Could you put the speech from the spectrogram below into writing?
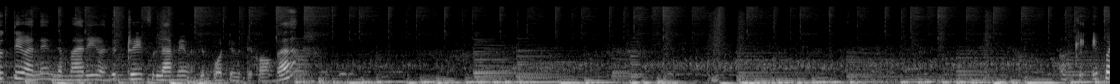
சுற்றி வந்து இந்த மாதிரி வந்து ட்ரீ ஃபுல்லாமே வந்து போட்டு விட்டுக்கோங்க. ஓகே இப்போ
